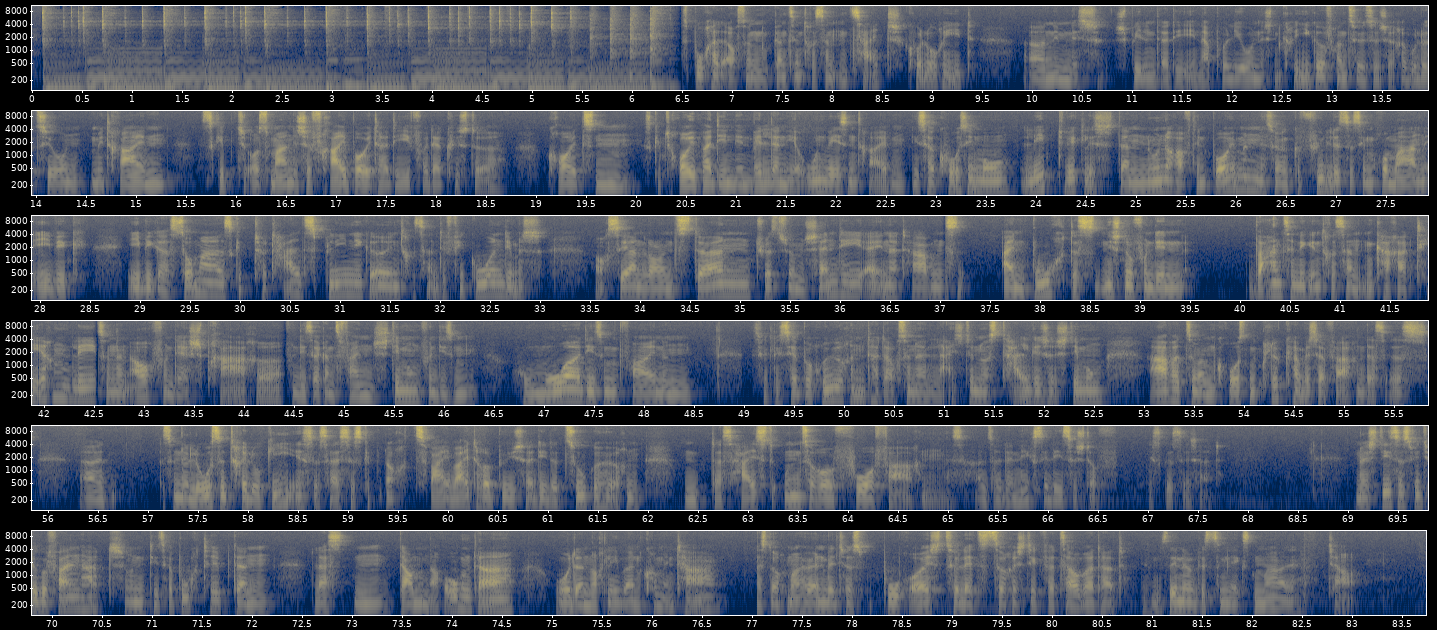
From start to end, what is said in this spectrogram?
Das Buch hat auch so einen ganz interessanten Zeitkolorit, äh, nämlich spielen da die napoleonischen Kriege, französische Revolution mit rein. Es gibt osmanische Freibeuter, die vor der Küste kreuzen. Es gibt Räuber, die in den Wäldern ihr Unwesen treiben. Dieser Cosimo lebt wirklich dann nur noch auf den Bäumen. So ein Gefühl, dass es im Roman ewig ewiger Sommer. Es gibt total spleenige, interessante Figuren, die mich auch sehr an Lawrence Stern, Tristram Shandy erinnert haben. Es ist ein Buch, das nicht nur von den wahnsinnig interessanten Charakteren lebt, sondern auch von der Sprache, von dieser ganz feinen Stimmung, von diesem Humor, diesem feinen. Ist wirklich sehr berührend, hat auch so eine leichte nostalgische Stimmung. Aber zu meinem großen Glück habe ich erfahren, dass es äh, so eine lose Trilogie ist. Das heißt, es gibt noch zwei weitere Bücher, die dazugehören. Und das heißt Unsere Vorfahren. Also der nächste Lesestoff ist gesichert. Wenn euch dieses Video gefallen hat und dieser Buchtipp, dann lasst einen Daumen nach oben da oder noch lieber einen Kommentar. Lasst doch mal hören, welches Buch euch zuletzt so richtig verzaubert hat. In diesem Sinne, bis zum nächsten Mal. Ciao.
